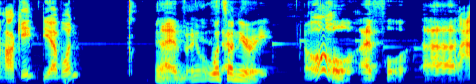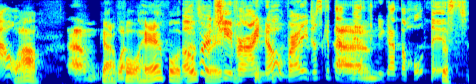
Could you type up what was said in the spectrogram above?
hockey, do you have one? Yeah. I have, What's I on have your three. Oh, Four. I have four. Uh, wow, Wow? um, Got a what- full handful of this. Right? overachiever. I know, right? Just get that fifth, Um, and you got the whole The fist.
